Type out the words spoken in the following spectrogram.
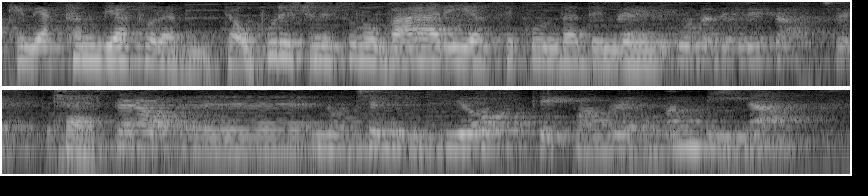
che, le ha cambiato la vita? Oppure ce ne sono vari a seconda delle... A seconda dell'età, certo. certo. Però eh, non c'è dubbio che quando ero bambina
